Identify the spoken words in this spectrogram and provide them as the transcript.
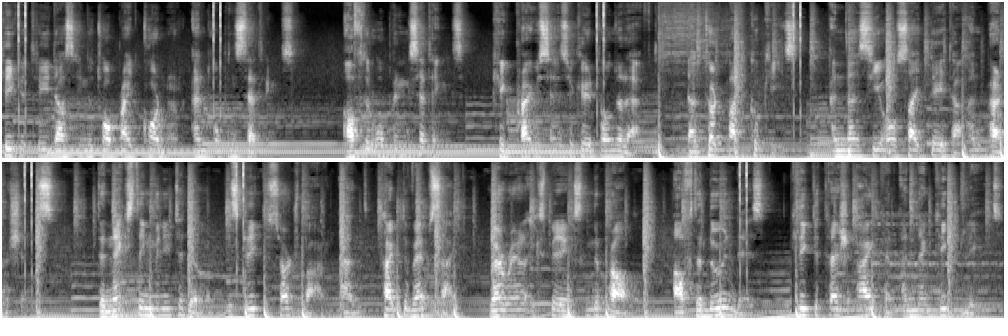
click the three dots in the top right corner and open settings. After opening settings, click privacy and security on the left, then third-party cookies, and then see all site data and permissions. The next thing we need to do is click the search bar and type the website where we are experiencing the problem. After doing this, click the trash icon and then click delete.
